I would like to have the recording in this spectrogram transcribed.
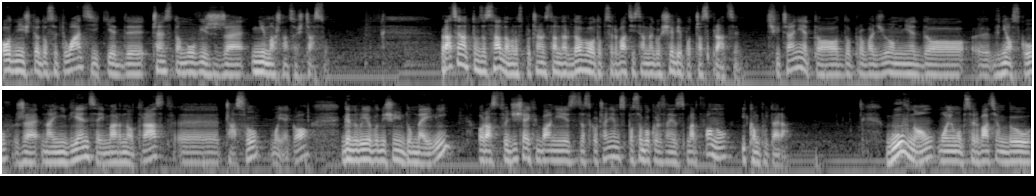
odnieść to do sytuacji, kiedy często mówisz, że nie masz na coś czasu. Pracę nad tą zasadą rozpocząłem standardowo od obserwacji samego siebie podczas pracy. Ćwiczenie to doprowadziło mnie do y, wniosków, że najwięcej marnotrawstw y, czasu mojego generuję w odniesieniu do maili oraz, co dzisiaj chyba nie jest zaskoczeniem, sposobu korzystania ze smartfonu i komputera. Główną moją obserwacją był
